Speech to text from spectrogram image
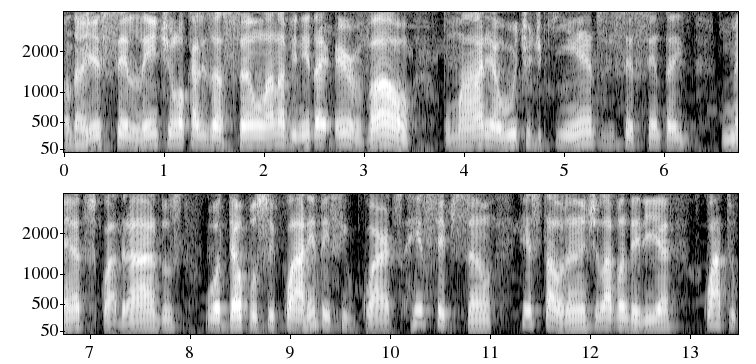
Anda aí. Excelente localização lá na Avenida Erval. Uma área útil de 560 metros quadrados. O hotel possui 45 quartos, recepção, restaurante, lavanderia, quatro,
